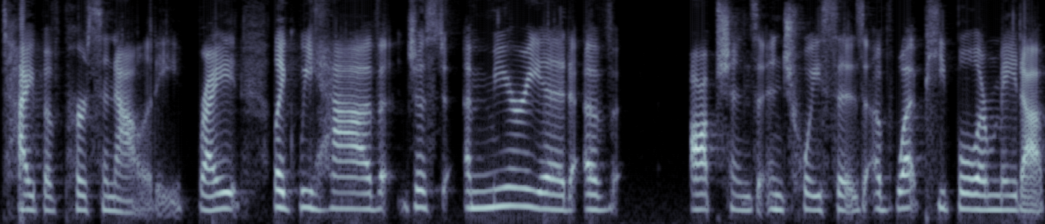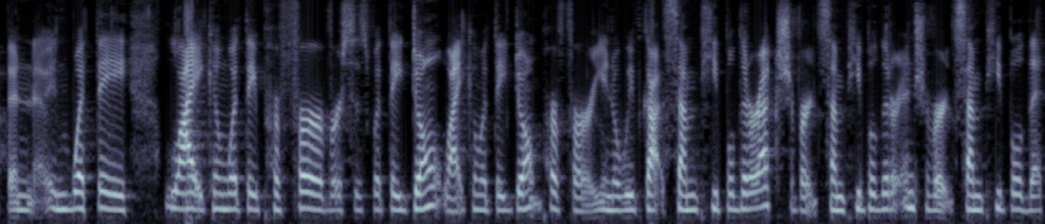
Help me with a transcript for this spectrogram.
type of personality, right? Like we have just a myriad of options and choices of what people are made up and, and what they like and what they prefer versus what they don't like and what they don't prefer. You know, we've got some people that are extroverts, some people that are introverts, some people that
